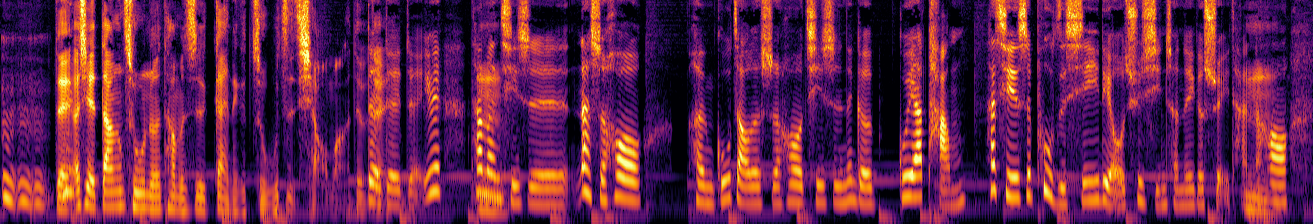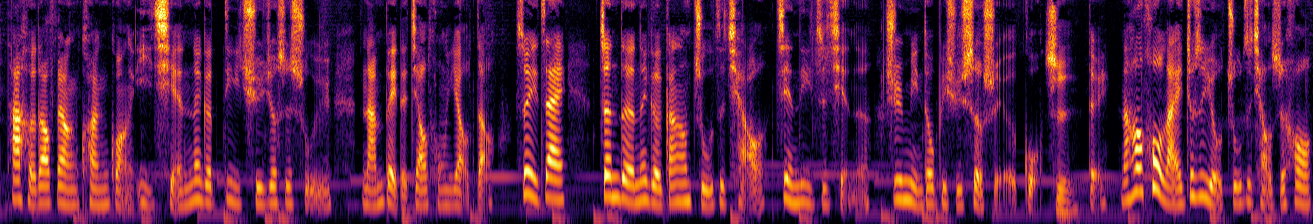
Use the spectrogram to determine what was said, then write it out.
嗯嗯嗯，对，而且当初呢，他们是盖那个竹子桥嘛，对不对？对对对，因为他们其实那时候很古早的时候，其实那个龟鸭塘它其实是铺子溪流去形成的一个水潭，嗯、然后它河道非常宽广，以前那个地区就是属于南北的交通要道，所以在真的那个刚刚竹子桥建立之前呢，居民都必须涉水而过。是对，然后后来就是有竹子桥之后，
